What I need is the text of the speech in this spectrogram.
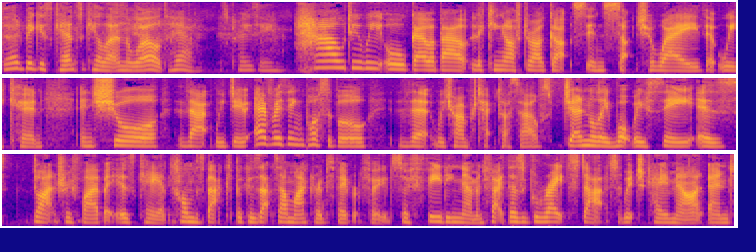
Third biggest cancer killer in the world. Yeah, it's crazy. How do we all go about looking after our guts in such a way that we can ensure that we do everything possible that we try and protect ourselves? generally what we see is dietary fiber is key and it comes back because that's our microbes favorite food. So feeding them. In fact there's a great stat which came out and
